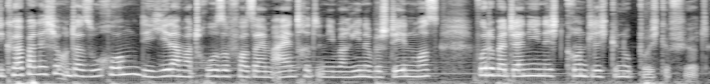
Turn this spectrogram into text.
Die körperliche Untersuchung, die jeder Matrose vor seinem Eintritt in die Marine bestehen muss, wurde bei Jenny nicht gründlich genug durchgeführt.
